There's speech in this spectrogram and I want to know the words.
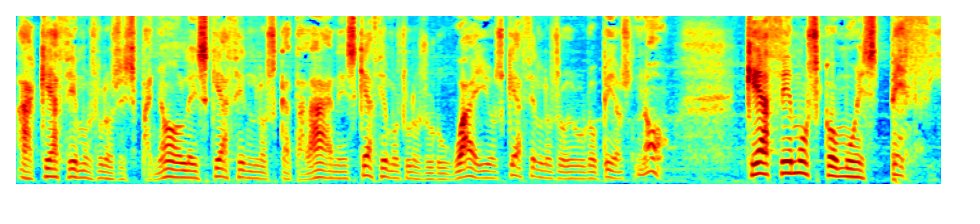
a qué hacemos los españoles, qué hacen los catalanes, qué hacemos los uruguayos, qué hacen los europeos, no, qué hacemos como especie.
